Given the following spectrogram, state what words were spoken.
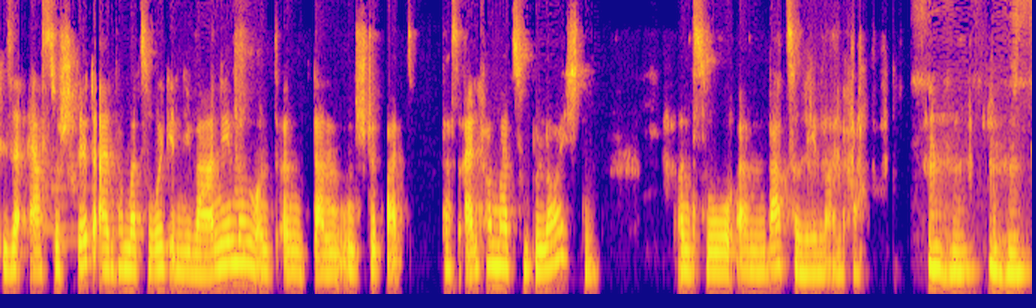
dieser erste Schritt, einfach mal zurück in die Wahrnehmung und, und dann ein Stück weit das einfach mal zu beleuchten. und so ähm, wahrzunehmen einfach. Mhm, mhm.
